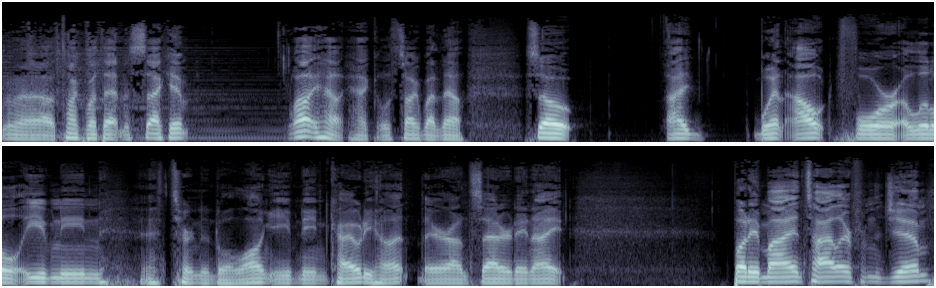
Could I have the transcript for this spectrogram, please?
Uh, I'll talk about that in a second. Well, heck, heck, let's talk about it now. So, I went out for a little evening. It turned into a long evening coyote hunt there on Saturday night. Buddy of mine, Tyler from the gym,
